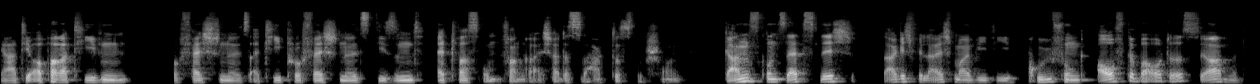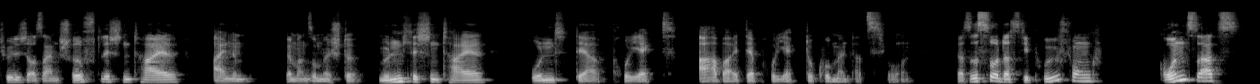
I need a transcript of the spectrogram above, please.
Ja, die operativen Professionals, IT-Professionals, die sind etwas umfangreicher, das sagtest du schon. Ganz grundsätzlich sage ich vielleicht mal, wie die Prüfung aufgebaut ist. Ja, natürlich aus einem schriftlichen Teil, einem, wenn man so möchte, mündlichen Teil und der Projektarbeit, der Projektdokumentation. Das ist so, dass die Prüfung Grundsatz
